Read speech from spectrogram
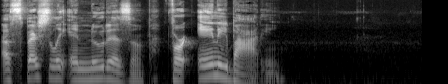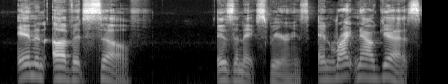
Especially in nudism for anybody in and of itself is an experience. And right now, yes,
